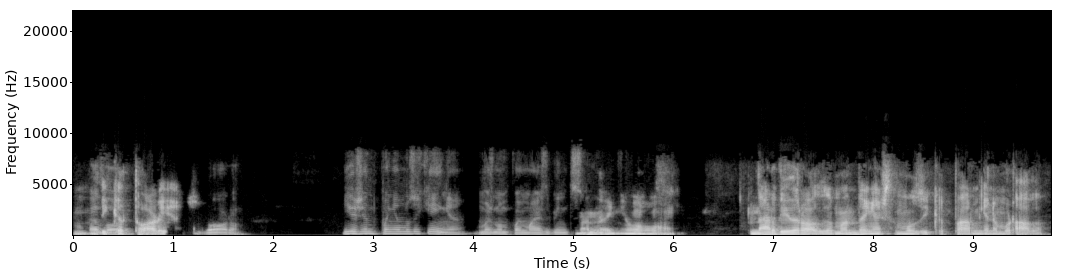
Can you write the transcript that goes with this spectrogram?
Adoro. dedicatória. Adoro. E a gente põe a musiquinha, mas não põe mais de 20 segundos. Mandem o Nardi e Drosa, mandem esta música para a minha namorada.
